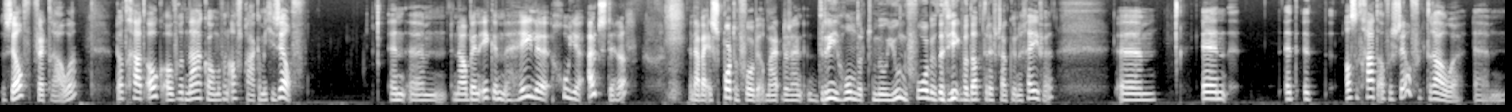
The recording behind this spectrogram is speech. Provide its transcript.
zelfvertrouwen? Dat gaat ook over het nakomen van afspraken met jezelf. En um, nou ben ik een hele goede uitsteller. En daarbij is sport een voorbeeld, maar er zijn 300 miljoen voorbeelden die ik wat dat betreft zou kunnen geven. Um, en het, het, als het gaat over zelfvertrouwen, um,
